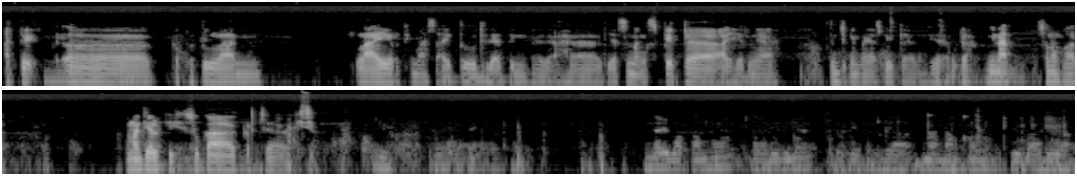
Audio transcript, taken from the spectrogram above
Adik eh, kebetulan lahir di masa itu diliatin banyak hal dia seneng sepeda akhirnya tunjukin banyak sepeda dan dia udah minat seneng banget. Cuman dia lebih suka kerja fisik. Dari bapakmu cara dirinya ya menanamkan pribadi yang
